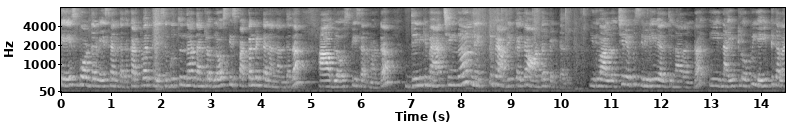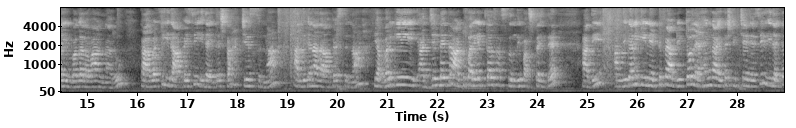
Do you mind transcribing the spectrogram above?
లేస్ బోర్డర్ వేశాను కదా కట్ వర్క్ లేస్ గుర్తుందా? దాంట్లో బ్లౌజ్ తీసి పక్కన పెట్టాను అన్నాను కదా ఆ బ్లౌజ్ పీస్ అన్నమాట. దీనికి మ్యాచింగ్గా నెట్ ఫ్యాబ్రిక్ అయితే ఆర్డర్ పెట్టారు. ఇది వాళ్ళు వచ్చి రేపు సిరిడి వెళ్తున్నారంట. ఈ నైట్ లోపు ఎయిట్కి అలా ఇవ్వగలవా అన్నారు. కాబట్టి ఇది ఆపేసి ఇదైతే స్టార్ట్ చేస్తున్నా. అందుకని అది ఆపేస్తున్నా. ఎవరికి అర్జెంట్ అయితే అటు పరిగెత్తాల్సి వస్తుంది ఫస్ట్ అయితే. అది. అందుకని ఈ నెట్ ఫ్యాబ్రిక్తో లెహంగా అయితే స్టిచ్ చేసేసి ఇదైతే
